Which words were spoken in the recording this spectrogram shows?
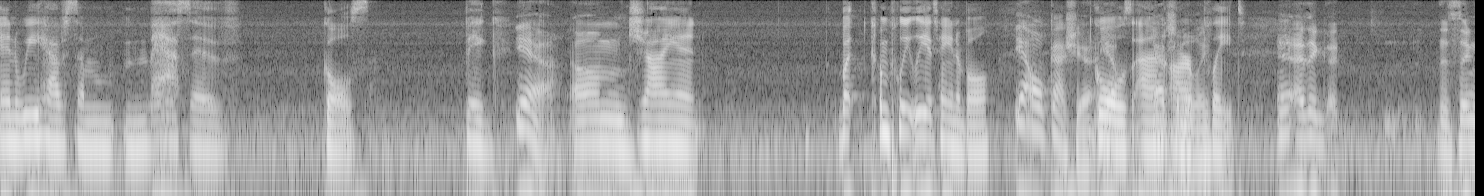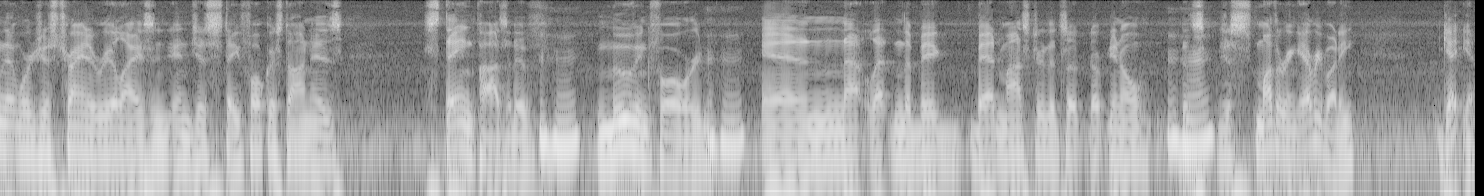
And we have some massive goals. Big, Yeah. Um, giant, but completely attainable yeah. Oh gosh. Yeah. goals on absolutely. our plate. And I think uh, the thing that we're just trying to realize and, and just stay focused on is staying positive, Mm-hmm. moving forward, and not letting the big bad monster that's uh, uh, you know that's Mm-hmm. just smothering everybody get you.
